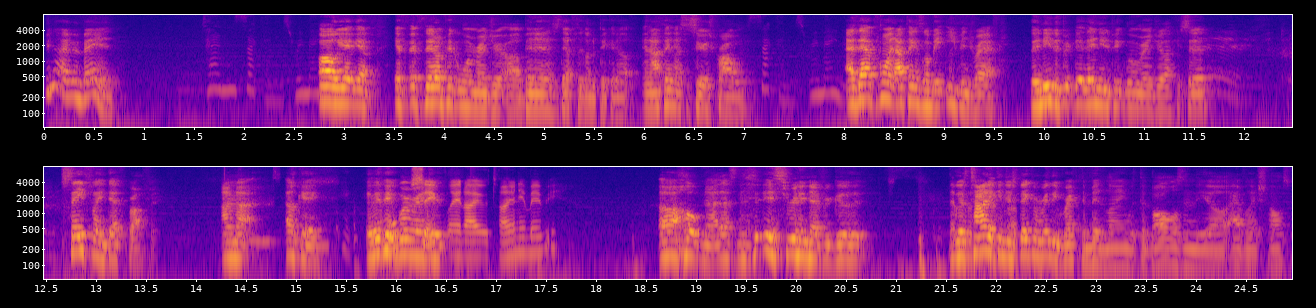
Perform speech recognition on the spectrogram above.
You're not even banned. Ten seconds remaining. Oh yeah, yeah. If, if they don't pick a Wind Ranger, uh, Banana's definitely gonna pick it up, and I think that's a serious problem. At that point, I think it's gonna be even draft. They need to pick. They need to pick Wind Ranger, like you said. Safe lane, Death Prophet. I'm not okay. If they pick Wind Safe Ranger, lane IO Tiny, maybe? uh, I hope not. That's it's really never good. Because Tiny can just they can really wreck the mid lane with the balls and the uh, avalanche toss.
